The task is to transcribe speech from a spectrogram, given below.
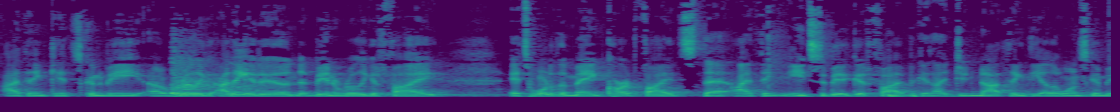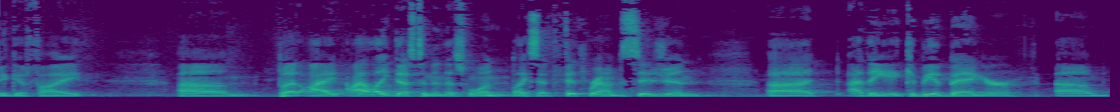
I think it's going to be a really. I think it'll end up being a really good fight. It's one of the main card fights that I think needs to be a good fight because I do not think the other one's going to be a good fight. Um, but I, I like Dustin in this one. Like I said, fifth round decision. Uh, I think it could be a banger. Um,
